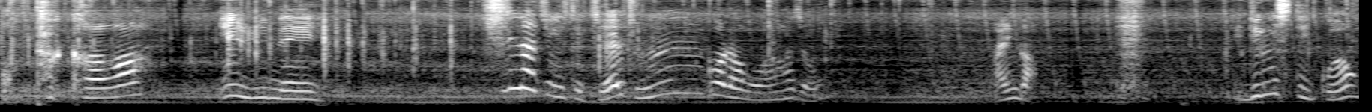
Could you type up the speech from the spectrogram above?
억타카가 1위네. 신화 중에서 제일 좋은 거라고 하죠. 아닌가? 2등일 수도 있고요.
